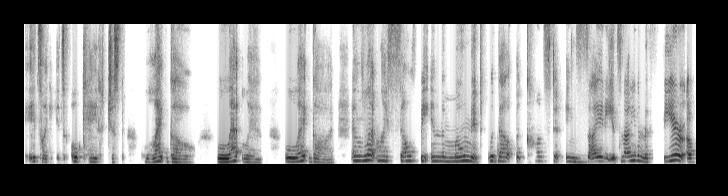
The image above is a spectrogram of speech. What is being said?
It's like it's okay to just let go let live let God and let myself be in the moment without the constant anxiety. It's not even the fear of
